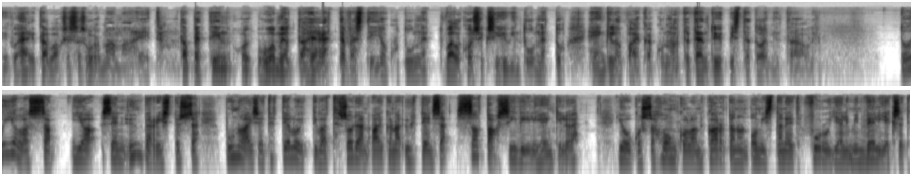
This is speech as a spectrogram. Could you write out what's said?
niin kuin ääritapauksessa surmaamaan heitä. Tapettiin huomiota herättävästi joku tunnettu, valkoiseksi hyvin tunnettu henkilöpaikkakunnalla, että tämän tyyppistä toimintaa oli. Toijalassa ja sen ympäristössä punaiset teloittivat sodan aikana yhteensä sata siviilihenkilöä. Joukossa Honkolan kartanon omistaneet Furujelmin veljekset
